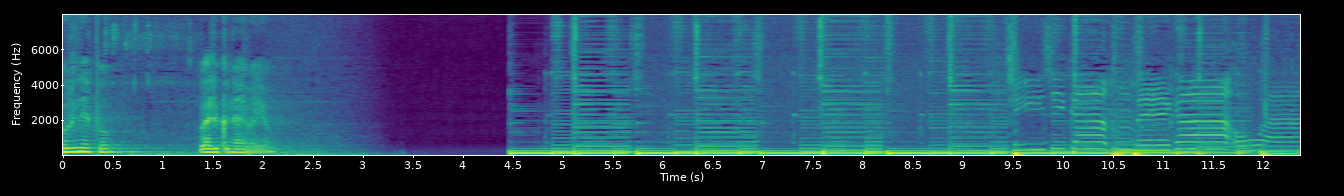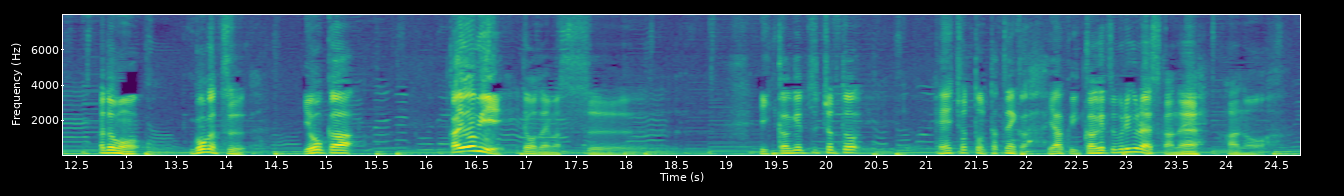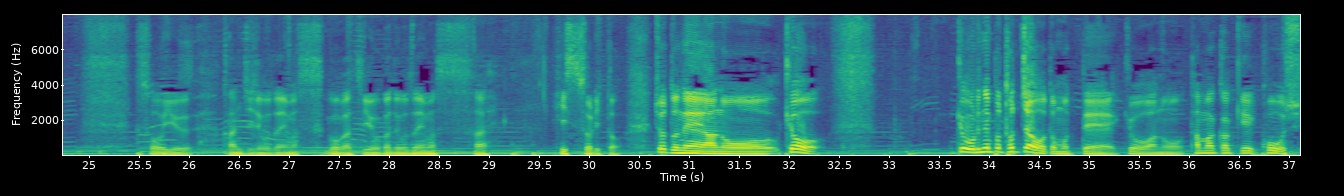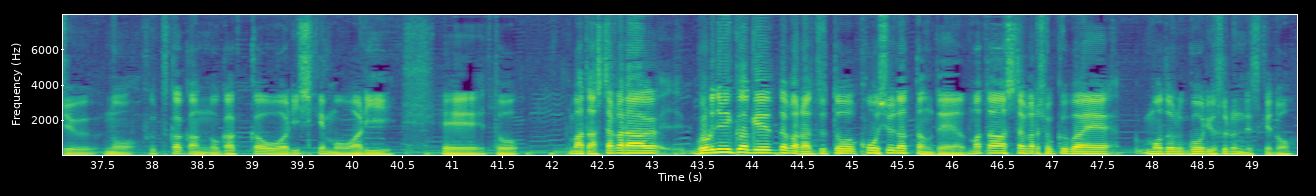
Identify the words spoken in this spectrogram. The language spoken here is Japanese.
オルネポ悪くないわよ。あどうも。5月8日火曜日でございます。1ヶ月ちょっとえーちょっと経ってないか。約1ヶ月ぶりぐらいですかね。あのそういう感じでございます。5月8日でございます。はい。ひっそりと。ちょっとねあの今日今日オルネポ取っちゃおうと思って今日あの玉掛け講習の2日間の学科終わり試験も終わりえっ、とまた明日からゴールデンウィーク明けだからずっと講習だったのでまた明日から職場へ戻る合流するんですけど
